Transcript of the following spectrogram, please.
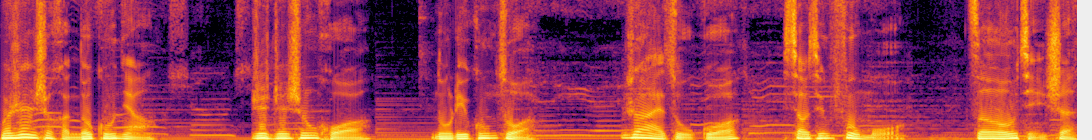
我认识很多姑娘，认真生活，努力工作，热爱祖国，孝敬父母，择偶谨慎，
